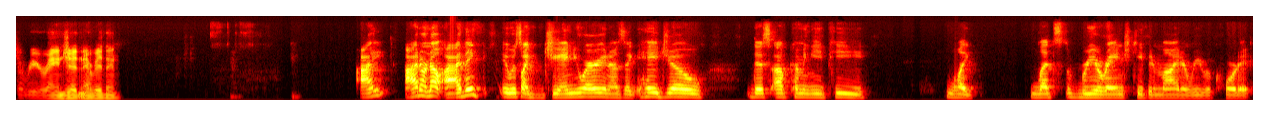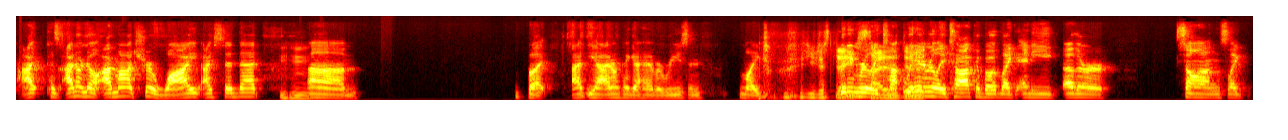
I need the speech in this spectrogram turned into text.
to rearrange it and everything? I I don't know. I think it was like January, and I was like, "Hey Joe, this upcoming EP, like, let's rearrange, keep in mind, and re-record it." I because I don't know. I'm not sure why I said that. Mhm. Um, but I, yeah, I don't think I have a reason. Like, you just we didn't really talk. We didn't really talk about like any other songs, like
